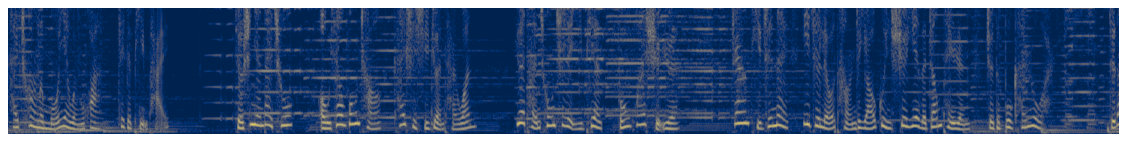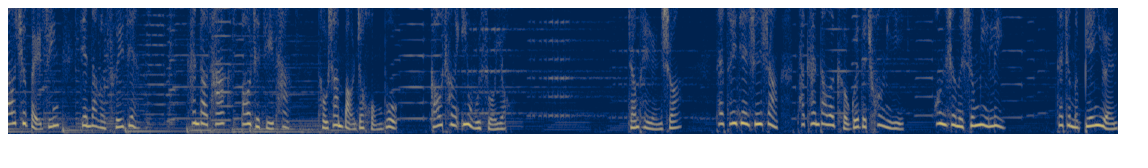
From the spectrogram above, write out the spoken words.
开创了魔岩文化这个品牌。九十年代初，偶像风潮开始席卷台湾，乐坛充斥着一片风花雪月，这让体制内一直流淌着摇滚血液的张培仁觉得不堪入耳。直到去北京见到了崔健，看到他抱着吉他，头上绑着红布，高唱一无所有。张培仁说。在崔健身上，他看到了可贵的创意、旺盛的生命力，在这么边缘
